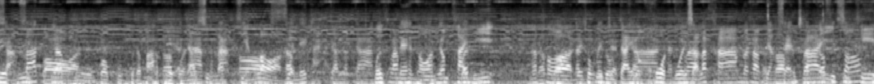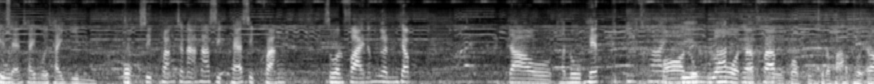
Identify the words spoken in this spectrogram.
130ปอนด์ควบคุมคุณภาพก็หัวหน้าคณะเสียงหล่อเสียเล็กจันลการนะครับแน่นอนครับค่ายนี้นครนักชกในดวงใจของโคตรมวยสารคามนะครับอย่างแสนชัยพีเคแสนชัยมวยไทยยิม 60 ครั้งชนะ 50 แพ้ 10 ครั้ง ส่วนฝ่ายน้ำเงินครับ เจ้าธนูเพชรปอลุงโลดนะครับควบคุมคุณภาพโดยก็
